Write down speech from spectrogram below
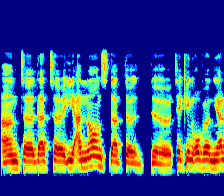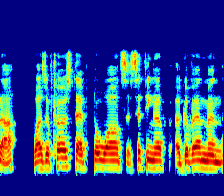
and uh, that he announced that the taking over Nyala was the first step towards setting up a government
